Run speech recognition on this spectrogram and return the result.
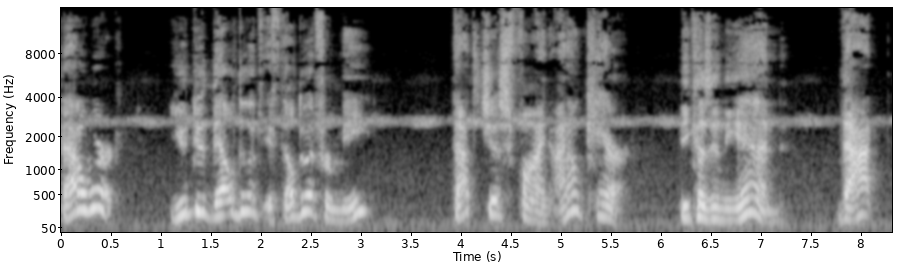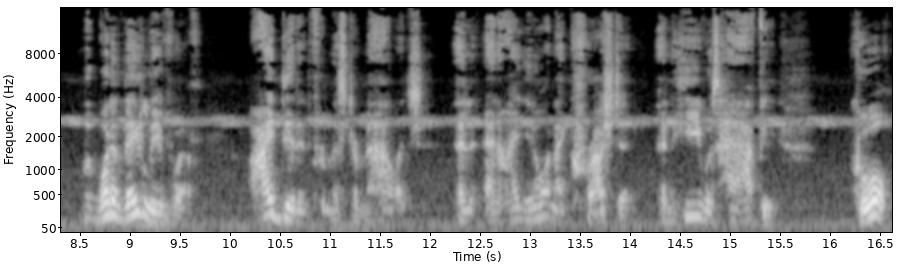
that'll work. You do, they'll do it. If they'll do it for me, that's just fine. I don't care because in the end, that what do they leave with? I did it for Mister Malich, and and I, you know what? And I crushed it, and he was happy. Cool,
